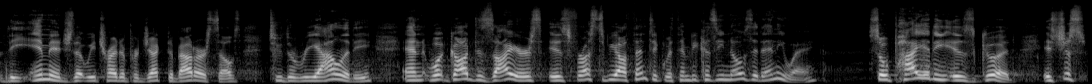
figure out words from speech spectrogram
the image that we try to project about ourselves to the reality. And what God desires is for us to be authentic with Him because He knows it anyway. So, piety is good. It's just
